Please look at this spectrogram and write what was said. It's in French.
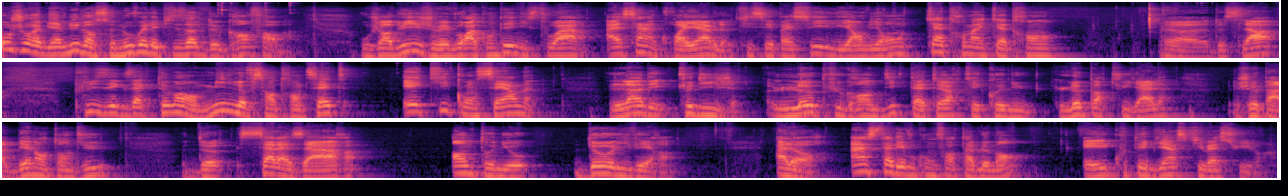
Bonjour et bienvenue dans ce nouvel épisode de Grand Format. Aujourd'hui, je vais vous raconter une histoire assez incroyable qui s'est passée il y a environ 84 ans euh, de cela, plus exactement en 1937, et qui concerne l'un des, que dis-je, le plus grand dictateur qui est connu, le Portugal. Je parle bien entendu de Salazar Antonio de Oliveira. Alors, installez-vous confortablement et écoutez bien ce qui va suivre.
